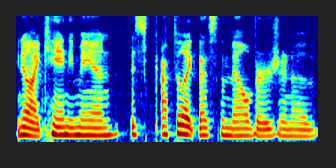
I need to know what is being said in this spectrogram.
you know, like Candyman. It's I feel like that's the male version of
